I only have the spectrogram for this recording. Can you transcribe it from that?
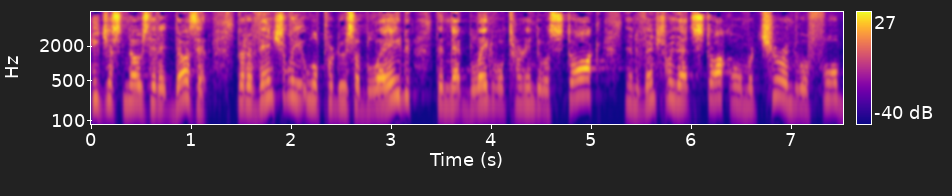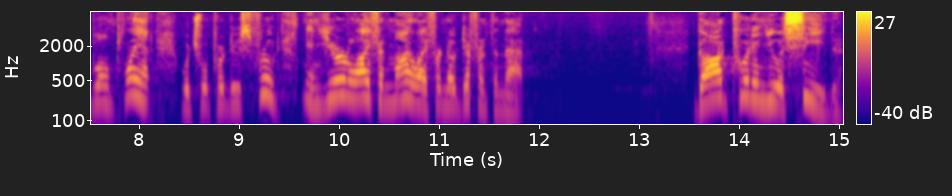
He just knows that it does it. But eventually it will produce a blade, then that blade will turn into a stalk, and eventually that stalk will mature into a full blown plant, which will produce fruit. And your life and my life are no different than that. God put in you a seed.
